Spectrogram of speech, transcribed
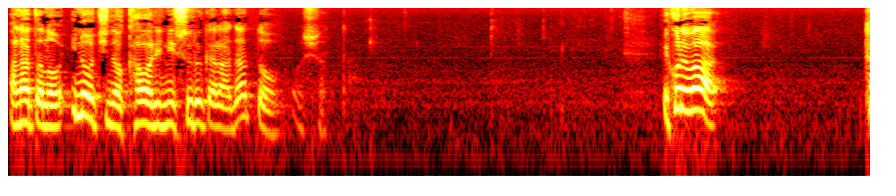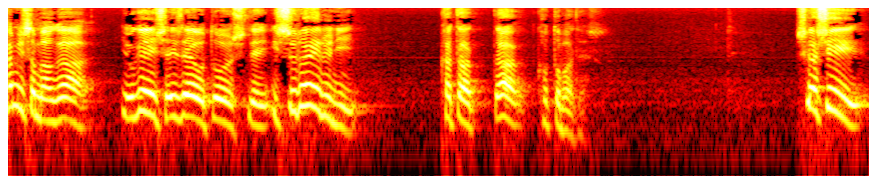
あなたの命の代わりにするからだとおっしゃった。これは神様が預言者イザヤを通してイスラエルに語った言葉です。しかし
